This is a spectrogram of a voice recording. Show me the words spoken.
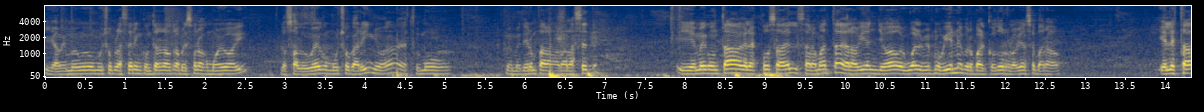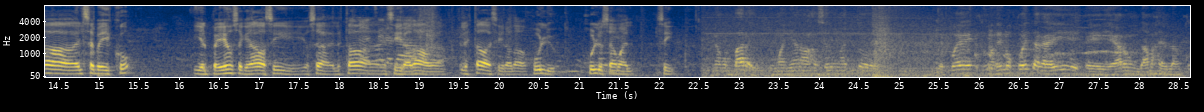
Y a mí me dio mucho placer encontrar a otra persona como yo ahí. Lo saludé con mucho cariño, ¿eh? Estuvimos, me metieron para, la celda. Y él me contaba que la esposa de él, Sara Marta, ya la habían llevado igual el mismo viernes, pero para el cotorro, lo habían separado. Y él estaba, él se pellizcó y el pellejo se quedaba así, o sea, él estaba deshidratado, él estaba deshidratado. Julio, Julio se llama él, sí. No, compadre, tú mañana vas a hacer un acto. Después nos dimos cuenta que ahí eh, llegaron damas de blanco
